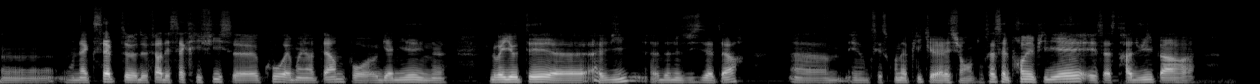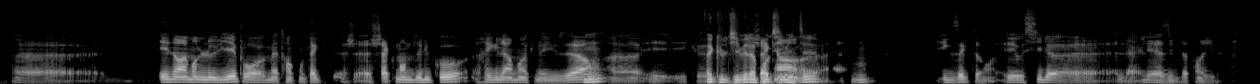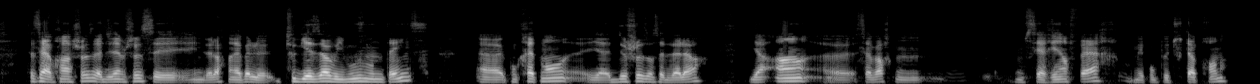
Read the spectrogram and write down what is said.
on, accepte de faire des sacrifices courts et moyen terme pour gagner une loyauté à vie de nos utilisateurs. Et donc c'est ce qu'on applique à l'assurance. Donc ça c'est le premier pilier et ça se traduit par énormément de leviers pour mettre en contact chaque membre de l'UCO régulièrement avec nos users mmh. euh, et, et, que cultiver la proximité. Euh, mmh. Exactement. Et aussi le, les résultats tangibles. Ça, c'est la première chose. La deuxième chose, c'est une valeur qu'on appelle le Together We Move Mountains. Euh, concrètement, il y a deux choses dans cette valeur. Il y a un, euh, savoir qu'on on sait rien faire, mais qu'on peut tout apprendre.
